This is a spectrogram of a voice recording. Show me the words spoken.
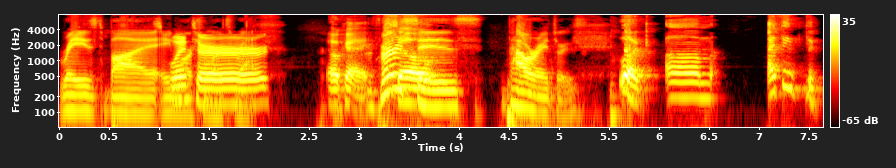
raised by a martial arts Splinter. rat. Okay. so- versus Power Rangers. Look, um, I think the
